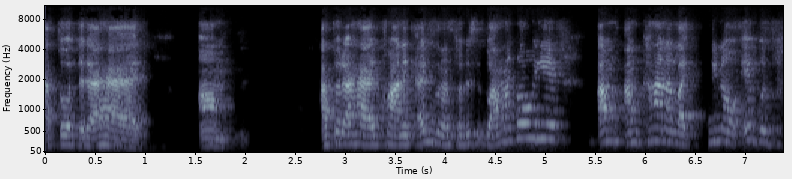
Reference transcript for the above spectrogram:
I thought that I had, um, I thought I had chronic eczema. So this is why I'm like, oh yeah, I'm I'm kind of like, you know, it was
